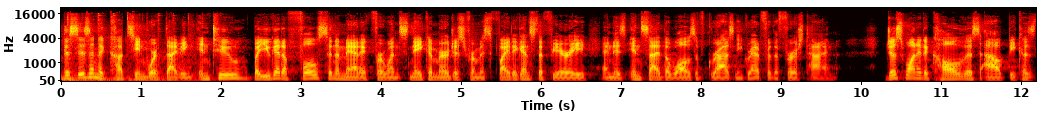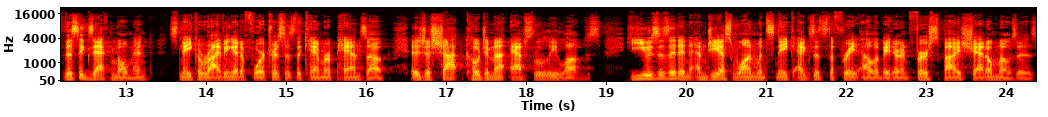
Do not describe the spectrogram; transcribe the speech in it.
This isn't a cutscene worth diving into, but you get a full cinematic for when Snake emerges from his fight against the Fury and is inside the walls of Groznygrad for the first time. Just wanted to call this out because this exact moment, Snake arriving at a fortress as the camera pans up, is a shot Kojima absolutely loves. He uses it in MGS1 when Snake exits the freight elevator and first spies Shadow Moses,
